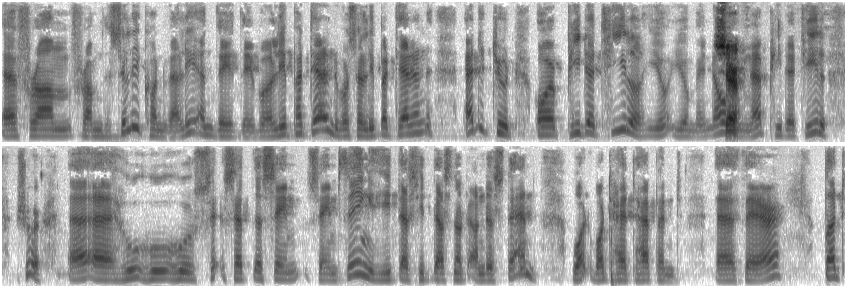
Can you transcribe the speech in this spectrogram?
uh, from from the Silicon Valley, and they, they were libertarian. It was a libertarian attitude. Or Peter Thiel, you, you may know sure. him, eh? Peter Thiel, sure, who who who said the same same thing. He does he does not understand what what had happened there, but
